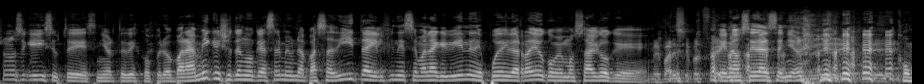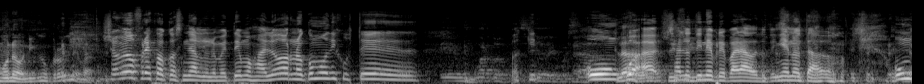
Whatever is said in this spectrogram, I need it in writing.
Yo no sé qué dice usted, señor Tedesco, pero para mí que yo tengo que hacerme una pasadita y el fin de semana que viene, después de la radio, comemos algo que, Me parece perfecto. que no se da el señor. ¿Cómo no? Ningún problema. Yo me ofrezco a cocinarlo, lo metemos al horno. ¿Cómo dijo usted? Un Claro, cua- ah, sí, ya lo tiene preparado, lo tenía anotado. Un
